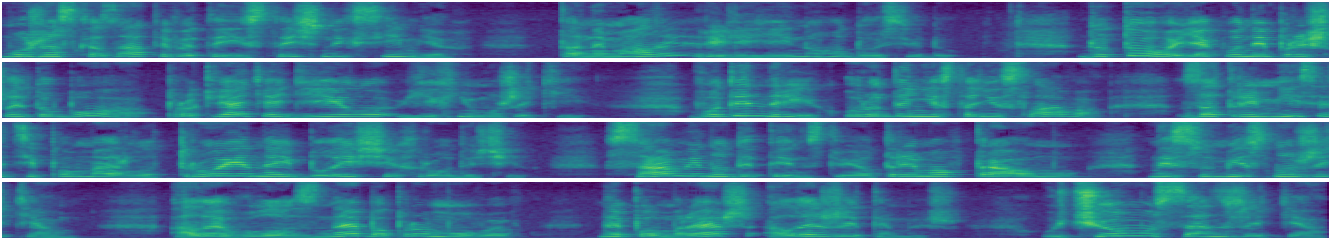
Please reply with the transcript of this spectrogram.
можна сказати, в атеїстичних сім'ях та не мали релігійного досвіду. До того, як вони прийшли до Бога, прокляття діяло в їхньому житті. В один рік у родині Станіслава за три місяці померло троє найближчих родичів. Сам він у дитинстві отримав травму, несумісну з життям, але голос з неба промовив не помреш, але житимеш. У чому сенс життя?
